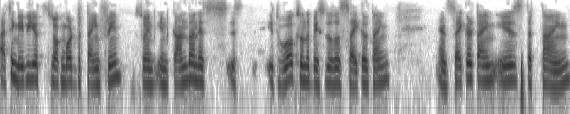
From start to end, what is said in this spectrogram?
I think maybe you're talking about the time frame. So in, in Kanban, it's, it's, it works on the basis of the cycle time. And cycle time is the time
